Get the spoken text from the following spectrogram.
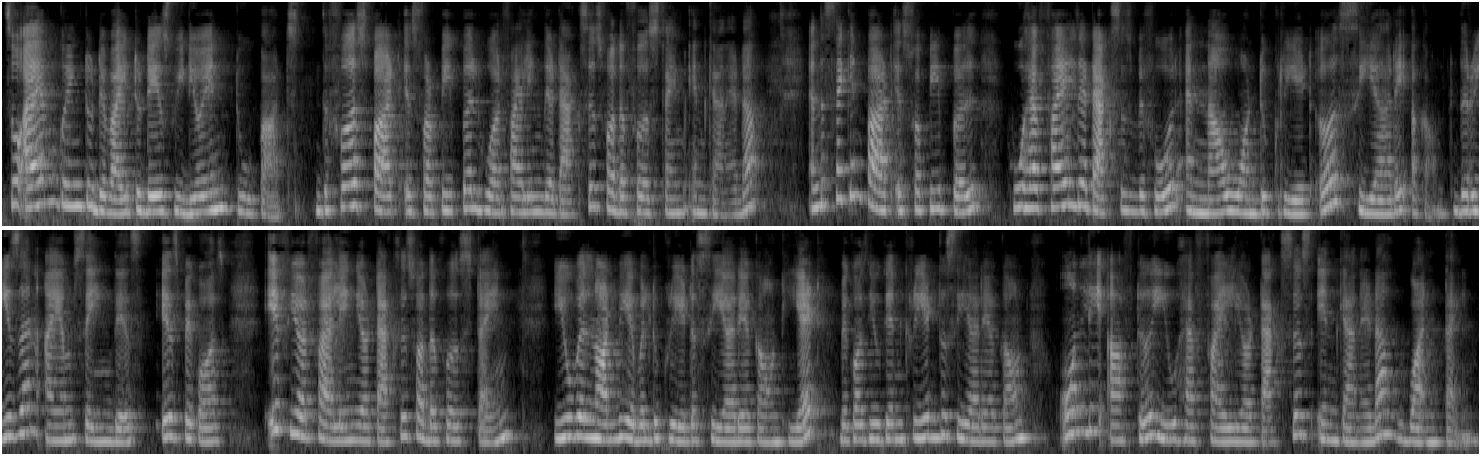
So I am going to divide today's video in two parts. The first part is for people who are filing their taxes for the first time in Canada. And the second part is for people who have filed their taxes before and now want to create a CRA account. The reason I am saying this is because if you are filing your taxes for the first time, you will not be able to create a CRA account yet because you can create the CRA account only after you have filed your taxes in Canada one time.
